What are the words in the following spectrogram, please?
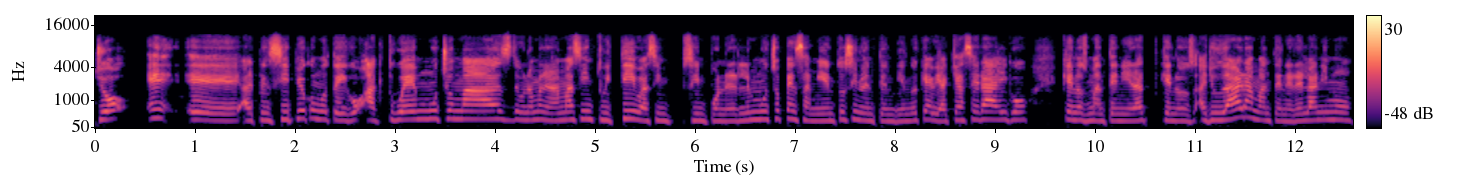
yo eh, eh, al principio, como te digo, actué mucho más de una manera más intuitiva, sin, sin, ponerle mucho pensamiento, sino entendiendo que había que hacer algo que nos manteniera, que nos ayudara a mantener el ánimo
